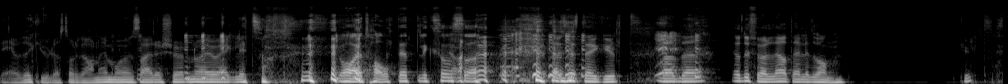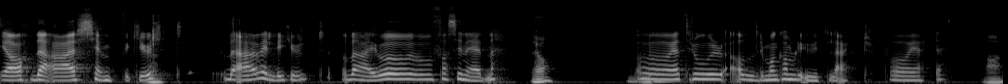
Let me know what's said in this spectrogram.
Det er jo det kuleste organet, jeg må jo si det sjøl. Nå er jo jeg litt sånn Du har et halvt et, liksom. Så. Jeg syns det er kult. Men det, ja, du føler at det er litt sånn kult? ja, det er kjempekult. Det er veldig kult. Og det er jo fascinerende. Ja. Og jeg tror aldri man kan bli utlært på hjertet. Nei.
